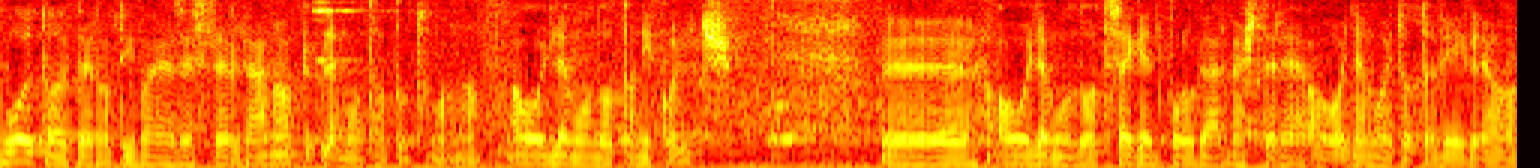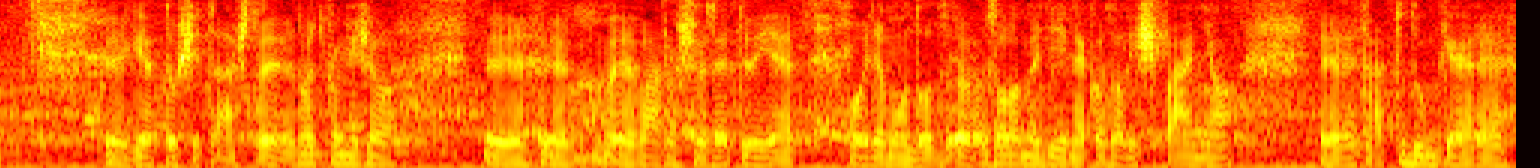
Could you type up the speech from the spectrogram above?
volt alternatívája az Esztergának, lemondhatott volna, ahogy lemondott a Nikolics ahogy lemondott Szeged polgármestere, ahogy nem hajtotta végre a gettósítást. Nagykanizsa városvezetője, ahogy lemondott Zala megyének az alispánya, tehát tudunk erre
